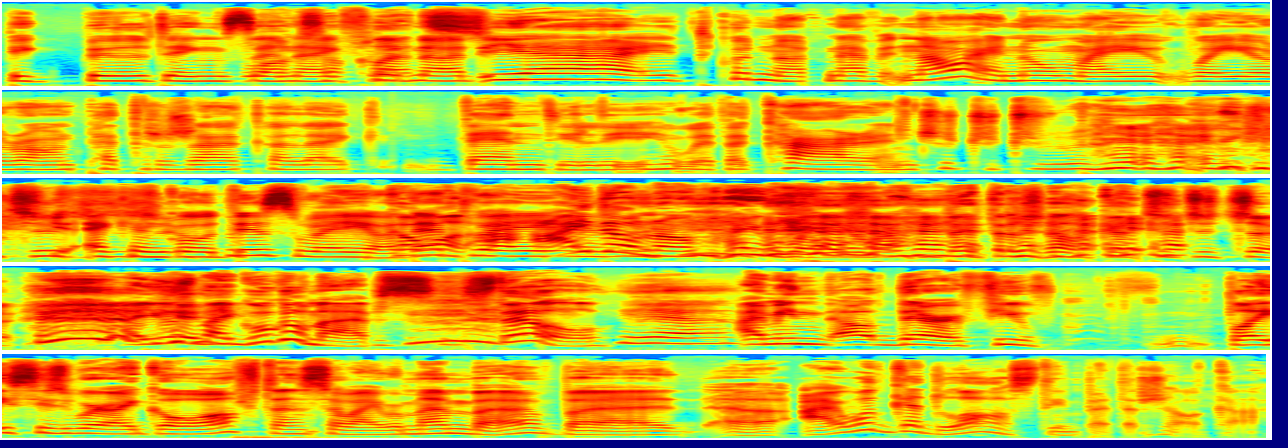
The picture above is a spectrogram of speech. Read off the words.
big buildings Blocks and I could not yeah it could not never now I know my way around Petržalka like dandily with a car and I can go this way or Come that on, way. I, I, don't know my way around Petržalka I use my Google Maps still. Yeah. I mean uh, there are a few places where I go often, so I remember. But uh, I would get lost in Petržalka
